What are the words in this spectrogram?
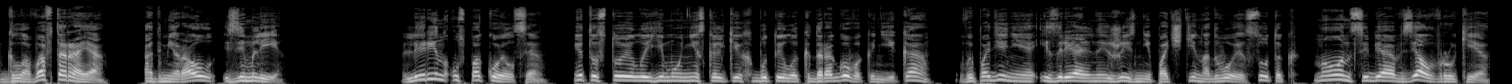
Глава вторая. Адмирал Земли. Лерин успокоился. Это стоило ему нескольких бутылок дорогого коньяка, выпадения из реальной жизни почти на двое суток, но он себя взял в руки.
